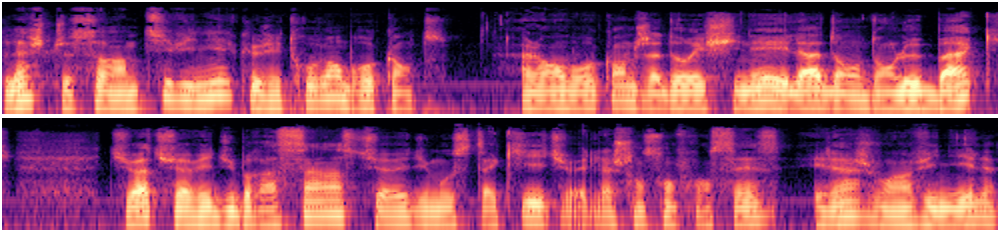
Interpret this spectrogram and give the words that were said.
Là, je te sors un petit vinyle que j'ai trouvé en brocante. Alors en brocante, j'adorais chiner. Et là, dans, dans le bac, tu vois, tu avais du Brassens, tu avais du Moustaki, tu avais de la chanson française. Et là, je vois un vinyle,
